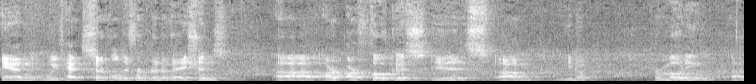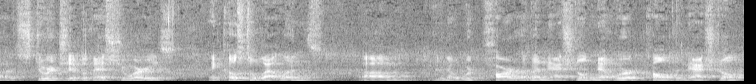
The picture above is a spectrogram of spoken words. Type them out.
and we've had several different renovations. Uh, our, our, focus is, um, you know, promoting uh, stewardship of estuaries and coastal wetlands. Um, you know, we're part of a national network called the National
